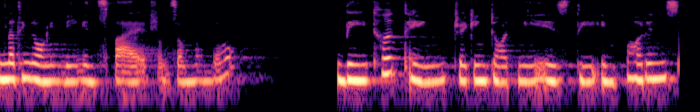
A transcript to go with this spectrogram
Nothing wrong in being inspired from someone, though. The third thing trekking taught me is the importance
